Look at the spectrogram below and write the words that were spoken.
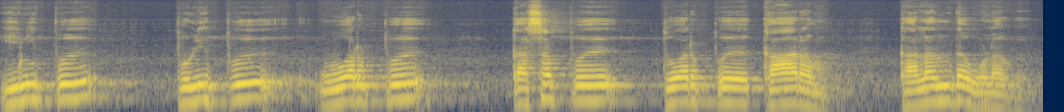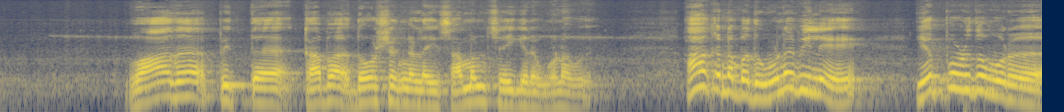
இனிப்பு புளிப்பு உவர்ப்பு கசப்பு துவர்ப்பு காரம் கலந்த உணவு. வாத பித்த கப தோஷங்களை சமன் செய்கிற உணவு. ஆக நமது உணவிலே எப்பொழுதும் ஒரு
